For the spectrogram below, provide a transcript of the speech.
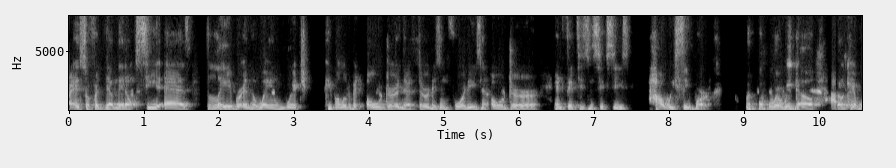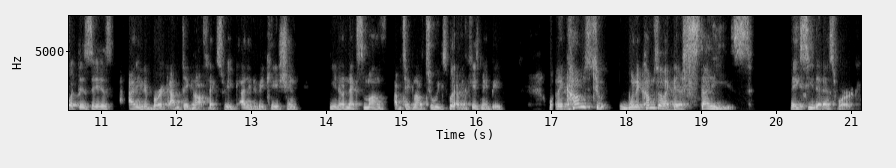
Right? And so for them, they don't see it as labor in the way in which people a little bit older in their 30s and 40s and older and 50s and 60s, how we see work. Where we go, I don't care what this is. I need a break. I'm taking off next week. I need a vacation. You know, next month I'm taking off two weeks, whatever the case may be. When it comes to when it comes to like their studies, they see that as work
